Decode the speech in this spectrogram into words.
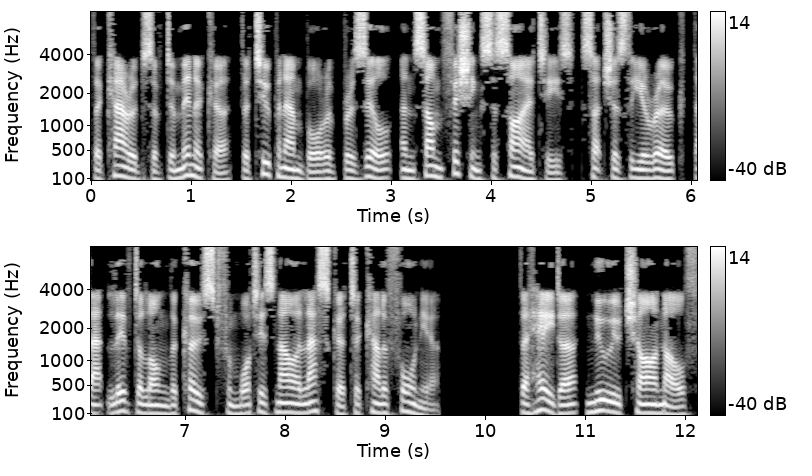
the Caribs of Dominica, the Tupinambá of Brazil, and some fishing societies, such as the Yurok, that lived along the coast from what is now Alaska to California. The Haida, Nuu Chah Nulth,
